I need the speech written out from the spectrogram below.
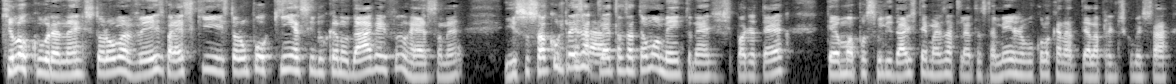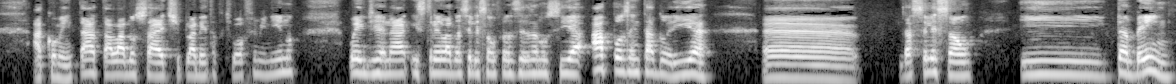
Que loucura, né? Estourou uma vez, parece que estourou um pouquinho assim do cano d'água e foi o resto, né? Isso só com três atletas até o momento, né? A gente pode até ter uma possibilidade de ter mais atletas também. Eu já vou colocar na tela para a gente começar a comentar. Tá lá no site Planeta Futebol Feminino. O Andy Renard, estrela da seleção francesa, anuncia aposentadoria é, da seleção. E também,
